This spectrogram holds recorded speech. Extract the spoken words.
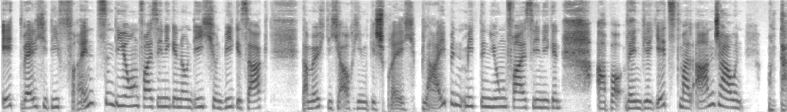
etwelche Differenzen, die Jungfreisinnigen und ich. Und wie gesagt, da möchte ich auch im Gespräch bleiben mit den Jungfreisinnigen. Aber wenn wir jetzt mal anschauen, und da,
